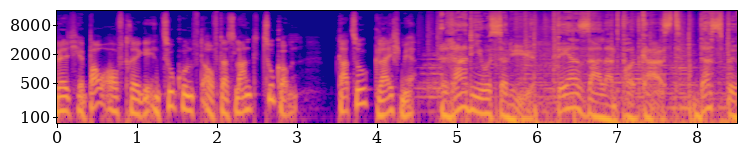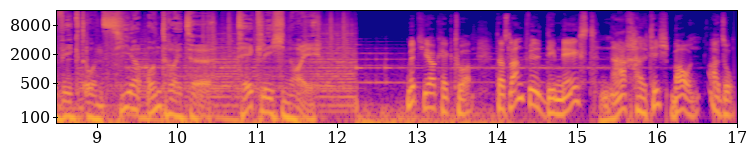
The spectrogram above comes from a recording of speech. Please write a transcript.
welche Bauaufträge in Zukunft auf das Land zukommen. Dazu gleich mehr. Radio Salü, der Saarland-Podcast. Das bewegt uns hier und heute. Täglich neu mit Jörg Hector. Das Land will demnächst nachhaltig bauen, also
